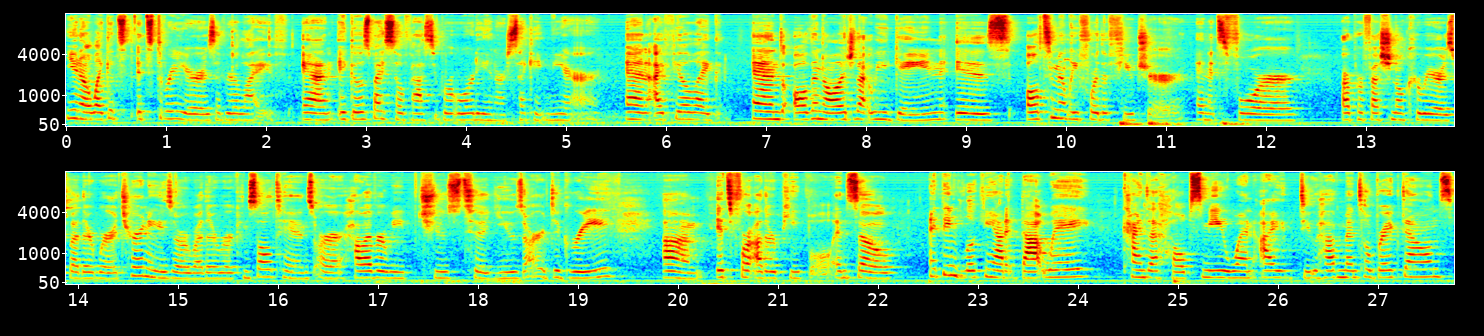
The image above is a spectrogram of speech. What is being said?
you know, like it's it's 3 years of your life and it goes by so fast. We're already in our second year. And I feel like and all the knowledge that we gain is ultimately for the future and it's for our professional careers whether we're attorneys or whether we're consultants or however we choose to use our degree um, it's for other people. And so i think looking at it that way kind of helps me when i do have mental breakdowns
